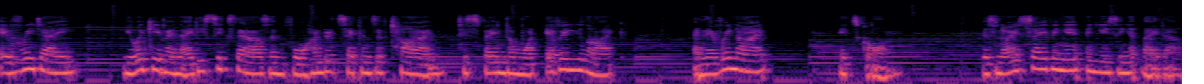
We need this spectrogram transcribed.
Every day, you are given 86,400 seconds of time to spend on whatever you like, and every night, it's gone. There's no saving it and using it later.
